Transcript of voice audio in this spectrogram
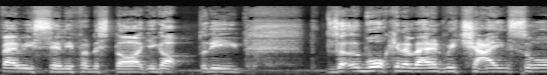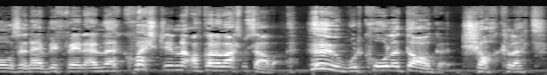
very silly from the start. You got the walking around with chainsaws and everything. And the question that I've got to ask myself, who would call a dog chocolate?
